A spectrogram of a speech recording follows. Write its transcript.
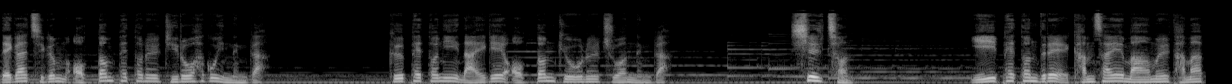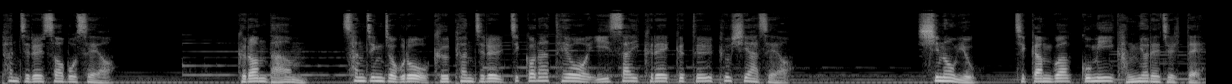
내가 지금 어떤 패턴을 뒤로 하고 있는가? 그 패턴이 나에게 어떤 교훈을 주었는가? 실천. 이 패턴들의 감사의 마음을 담아 편지를 써보세요. 그런 다음 상징적으로 그 편지를 찍거나 태워 이 사이클의 끝을 표시하세요. 신호 6. 직감과 꿈이 강렬해질 때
